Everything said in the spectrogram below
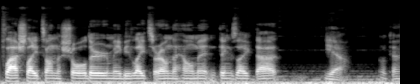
flashlights on the shoulder, maybe lights around the helmet and things like that. Yeah. Okay.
